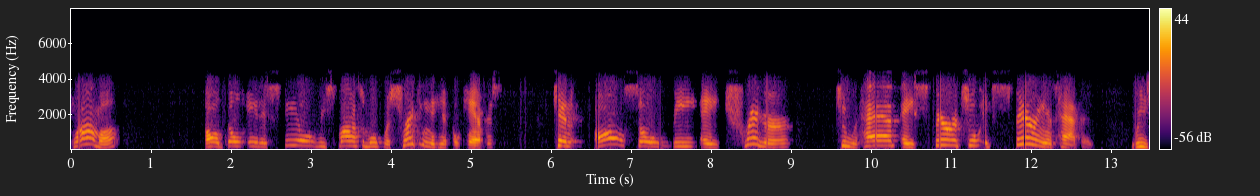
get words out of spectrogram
trauma, although it is still responsible for shrinking the hippocampus, can also be a trigger to have a spiritual experience happen. We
